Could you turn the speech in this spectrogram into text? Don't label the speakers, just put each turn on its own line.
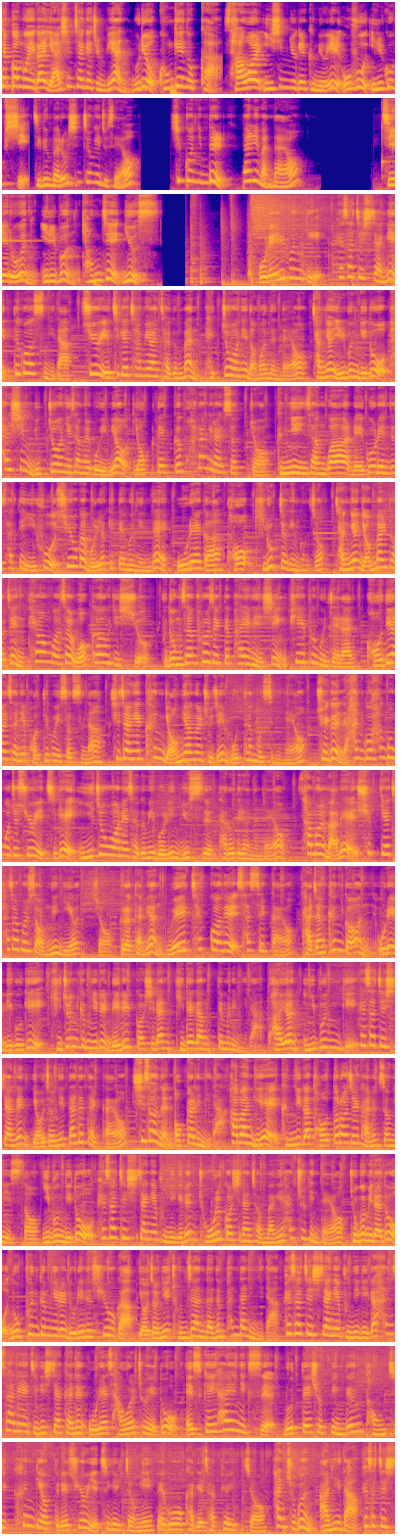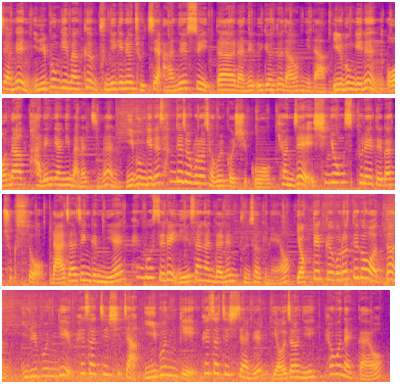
채권 부위가 야심차게 준비한 무료 공개 녹화 4월 26일 금요일 오후 7시 지금 바로 신청해 주세요. 식구님들 빨리 만나요. 지혜로운 1분 경제 뉴스. 올해 1분기 회사채 시장이 뜨거웠습니다. 수요 예측에 참여한 자금만 100조 원이 넘었는데요. 작년 1분기도 86조 원 이상을 보이며 역대급 화랑이라 했었죠. 금리 인상과 레고랜드 사태 이후 수요가 몰렸기 때문인데 올해가 더 기록적인 거죠. 작년 연말 터진 태원건설 워크아웃 이슈, 부동산 프로젝트 파이낸싱, PF 문제란 거대한 산이 버티고 있었으나 시장에 큰 영향을 주지 못한 모습이네요. 최근 한국 항공우주 수요 예측에 2조 원의 자금이 몰린 뉴스 다뤄드렸는데요. 3월 말에 쉽게 찾아볼 수 없는 예였죠. 그렇다면 왜 채권을 샀을까요? 가장 큰 건 올해 미국이 기준금리를 내릴 것이란 기대감 때문입니다. 과연 2분기 회사채 시장은 여전히 따뜻할까요? 시선은 엇갈립니다. 하반기에 금리가 더 떨어질 가능성이 있어 2분기도 회사채 시장의 분위기는 좋을 것이란 전망이 한 축인데요. 조금이라도 높은 금리를 노리는 수요가 여전히 존재한다는 판단입니다. 회사채 시장의 분위기가 한산해지기 시작하는 올해 4월 초에도 SK 하이닉스, 롯데 쇼핑 등 덩치 큰 기업들의 수요 예측 일정이 빼곡하게 잡혀 있죠. 한 축은 아니다. 회사채 시장은 1분기만큼 분위기는 좋지 않을 수 있다라는 의견도 나옵니다. 1분기는 워낙 발행량이 많았지만 2분기는 상대적으로 적을 것이고 현재 신용 스프레드가 축소, 낮아진 금리에 횡보세를 예상한다는 분석이네요. 역대급으로 뜨거웠던 1분기 회사채 시장, 2분기 회사채 시장은 여전히 평온할까요?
